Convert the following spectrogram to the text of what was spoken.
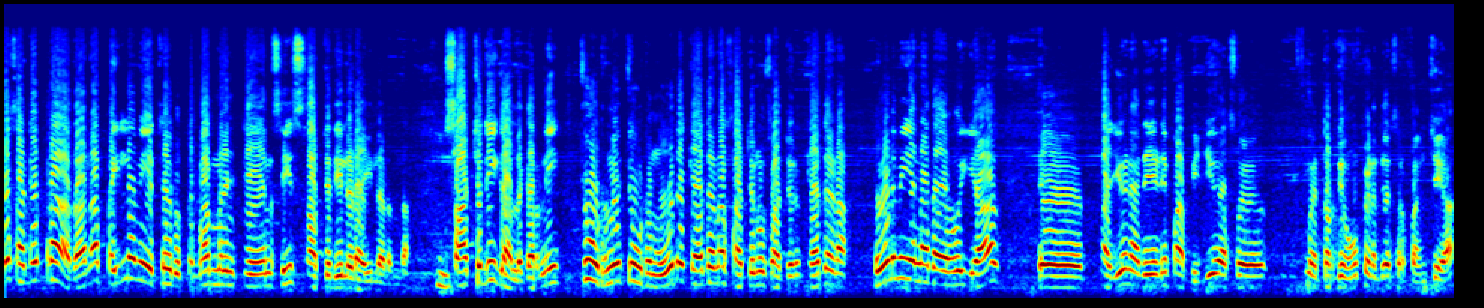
ਇਹ ਸਾਡੇ ਭਰਾ ਦਾ ਨਾ ਪਹਿਲਾਂ ਵੀ ਇੱਥੇ ਰੁਤਬਾ ਮੇਨਟੇਨ ਸੀ ਸੱਚ ਦੀ ਲੜਾਈ ਲੜਨ ਦਾ। ਸੱਚ ਦੀ ਗੱਲ ਕਰਨੀ ਝੂਠ ਨੂੰ ਝੂਠ ਮੂੰਹ ਤੇ ਕਹਿ ਦੇਣਾ ਸੱਚ ਨੂੰ ਸੱਚ ਕਹਿ ਦੇਣਾ। ਹੁਣ ਵੀ ਇਹਨਾਂ ਦਾ ਇਹੋ ਹੀ ਆ ਤੇ ਭਾਜੀ ਉਹਨਾਂ ਦੇ ਜਿਹੜੇ ਭਾਬੀ ਜੀ ਇਸ ਤਰਦਿਓ ਪਿੰਡ ਦੇ ਸਰਪੰਚ ਆ।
